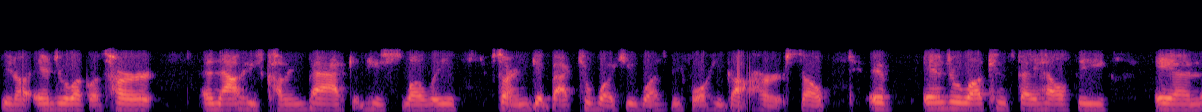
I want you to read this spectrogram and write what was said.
you know Andrew Luck was hurt, and now he's coming back and he's slowly starting to get back to what he was before he got hurt. So if Andrew Luck can stay healthy and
